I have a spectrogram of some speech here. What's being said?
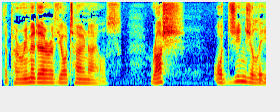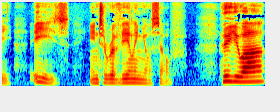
the perimeter of your toenails. Rush or gingerly ease into revealing yourself. Who you are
